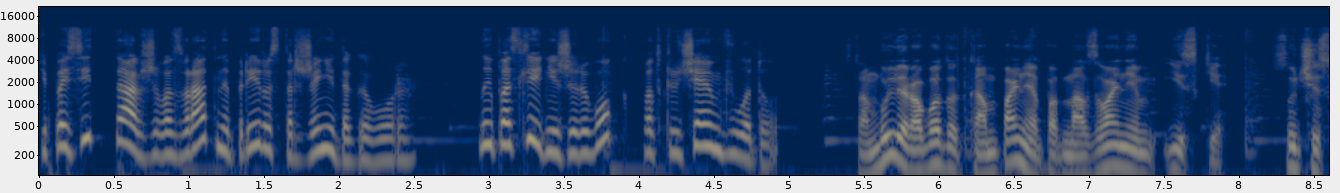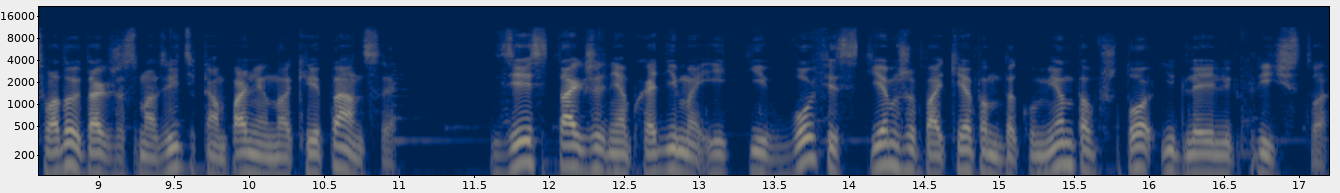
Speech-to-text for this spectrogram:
Депозит также возвратный при расторжении договора. Ну и последний же рывок – подключаем воду. В Стамбуле работает компания под названием «Иски». В случае с водой также смотрите компанию на квитанции. Здесь также необходимо идти в офис с тем же пакетом документов, что и для электричества.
